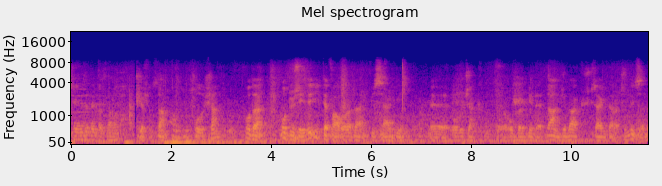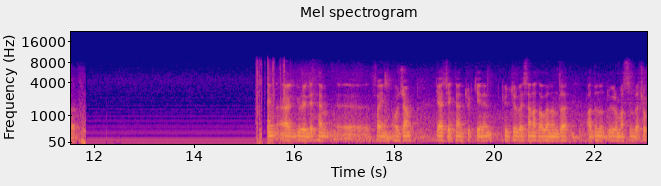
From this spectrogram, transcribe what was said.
şeyinize de katılamadım. Yapıdan oluşan o da o düzeyde ilk defa orada bir sergi e, olacak e, o bölgede. Daha önce daha küçük sergiler açıldıysa da Sayın Ali Güreli hem e, Sayın Hocam gerçekten Türkiye'nin kültür ve sanat alanında adını duyurmasında çok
